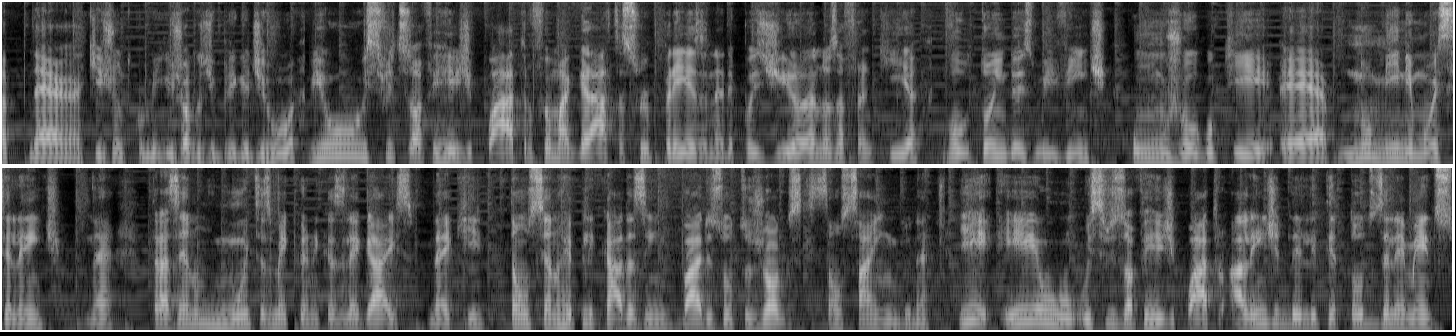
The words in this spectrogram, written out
up, né? Aqui junto comigo, jogos de briga de rua. E o Streets of Rage 4 foi uma grata surpresa, né? Depois de anos, a franquia voltou em 2020 com um jogo que é, no mínimo, excelente né? Trazendo muitas mecânicas legais, né? Que estão sendo replicadas em vários outros jogos que estão saindo, né? E, e o, o Streets of Rage 4, além de dele ter todos os elementos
